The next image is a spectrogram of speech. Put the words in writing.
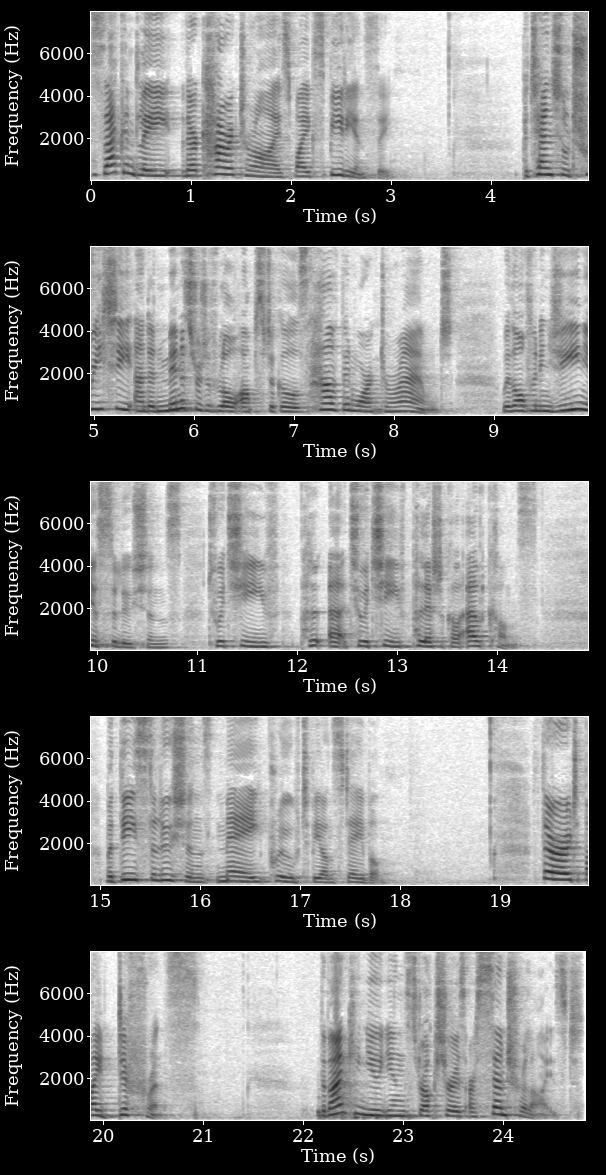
Secondly, they're characterised by expediency. Potential treaty and administrative law obstacles have been worked around, with often ingenious solutions to achieve, uh, to achieve political outcomes. But these solutions may prove to be unstable. Third, by difference. The banking union structures are centralised.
